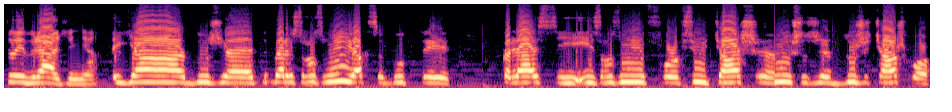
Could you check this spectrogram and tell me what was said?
твої враження? Я дуже тепер зрозумів, як це бути в колясці, і зрозумів е, всю тяж, розумію, що це дуже тяжко.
